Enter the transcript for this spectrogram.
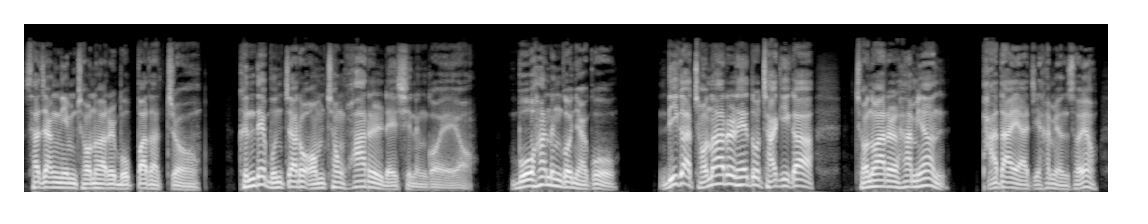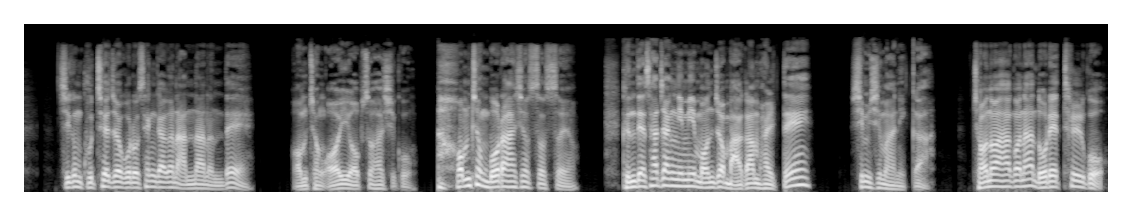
사장님 전화를 못 받았죠. 근데 문자로 엄청 화를 내시는 거예요. 뭐 하는 거냐고. 네가 전화를 해도 자기가 전화를 하면 받아야지 하면서요. 지금 구체적으로 생각은 안 나는데 엄청 어이없어 하시고 엄청 뭐라 하셨었어요. 근데 사장님이 먼저 마감할 때 심심하니까 전화하거나 노래 틀고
